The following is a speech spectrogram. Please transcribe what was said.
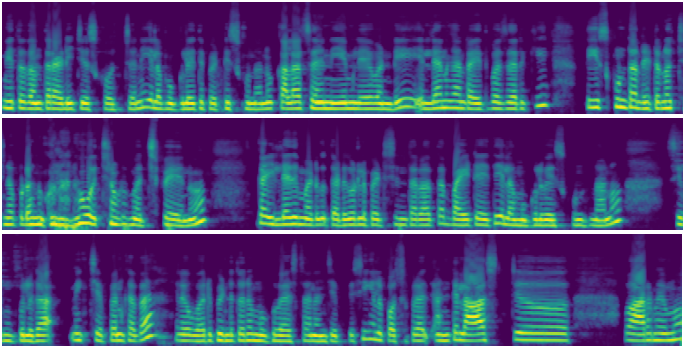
మిగతాదంతా రెడీ చేసుకోవచ్చని ఇలా ముగ్గులు అయితే పెట్టేసుకున్నాను కలర్స్ అని ఏం లేవండి. వెళ్ళాను కానీ రైతు బజార్కి తీసుకుంటాను. రిటర్న్ వచ్చినప్పుడు అనుకున్నాను వచ్చినప్పుడు మర్చిపోయాను. ఇంకా ఇల్లేది మడుగు తడిగుడ్లు పెట్టిన తర్వాత బయట అయితే ఇలా ముగ్గులు వేసుకుంటున్నాను. సింపుల్గా మీకు చెప్పాను కదా ఇలా వరిపిండితోనే ముగ్గు వేస్తానని చెప్పేసి ఇలా పసుపు అంటే లాస్ట్ వారమేమో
